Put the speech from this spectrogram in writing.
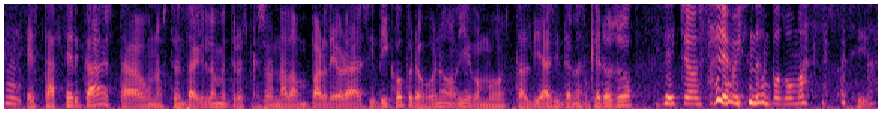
Mm. Está cerca, está a unos 30 kilómetros, que son nada, un par de horas y pico, pero bueno, oye, como está el día así tan asqueroso, De hecho, está lloviendo un poco más. sí.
